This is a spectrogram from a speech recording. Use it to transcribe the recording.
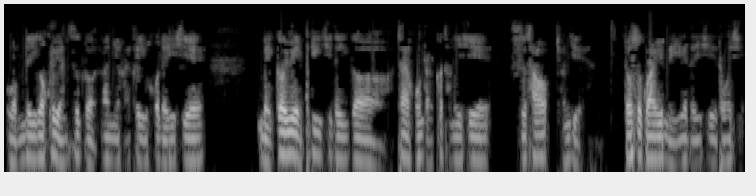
我们的一个会员资格，那你还可以获得一些每个月不定期的一个在红点课堂的一些实操讲解，都是关于美业的一些东西。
